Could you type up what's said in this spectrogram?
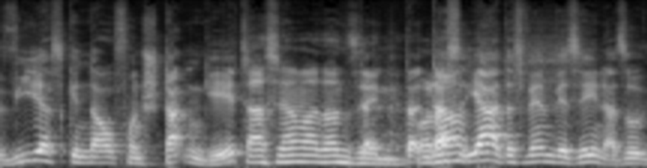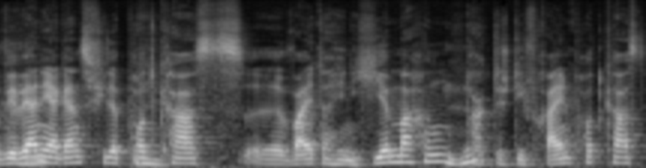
wie das genau vonstatten geht, Das werden wir dann sehen, da, oder? das, ja, das werden wir sehen. Also wir werden ja ganz viele Podcasts äh, weiterhin hier machen, praktisch die freien Podcasts.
